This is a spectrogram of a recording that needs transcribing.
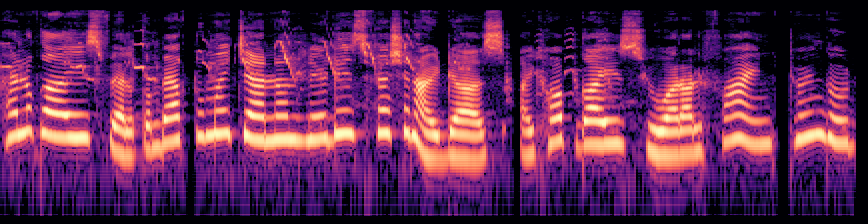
hello guys welcome back to my channel ladies fashion ideas. I hope guys you are all fine doing good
